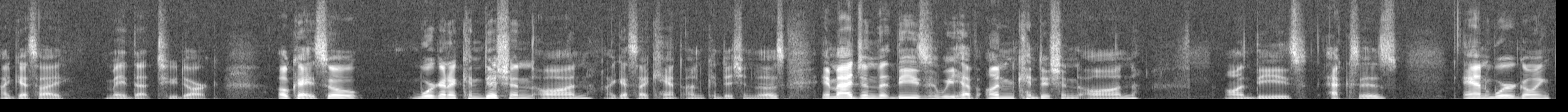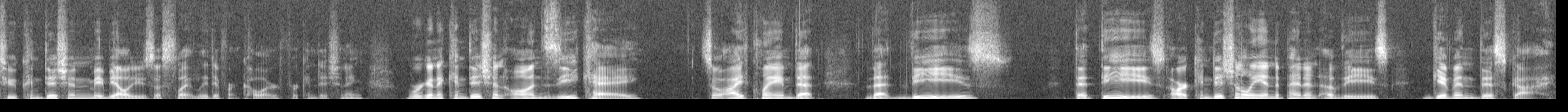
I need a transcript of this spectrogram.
I guess I made that too dark. Okay, so we're going to condition on, I guess I can't uncondition those. Imagine that these we have unconditioned on, on these x's. And we're going to condition, maybe I'll use a slightly different color for conditioning. We're going to condition on zk. So I claim that, that these, that these are conditionally independent of these given this guy.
